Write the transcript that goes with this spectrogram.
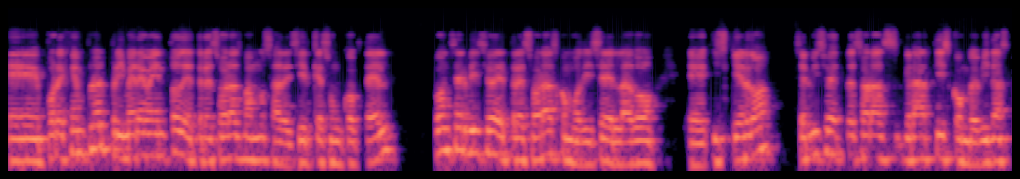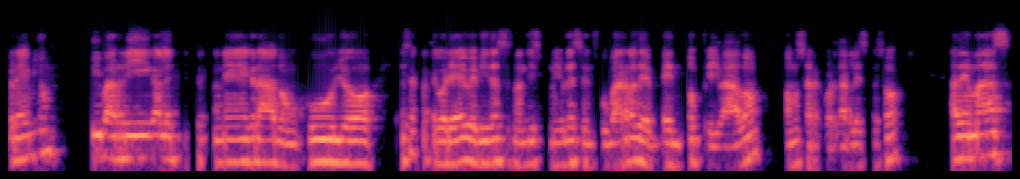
Eh, por ejemplo, el primer evento de tres horas vamos a decir que es un cóctel con servicio de tres horas, como dice el lado eh, izquierdo. Servicio de tres horas gratis con bebidas premium y barriga, leche negra, Don Julio. Esa categoría de bebidas están disponibles en su barra de evento privado. Vamos a recordarles eso. Además,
